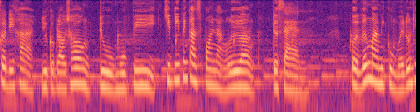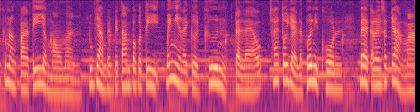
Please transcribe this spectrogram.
สวัสดีค่ะ อยู่กับเราช่องดูมูฟวี่คลิปนี้เป็นการสปอยหนังเรื่อง The Sand เปิดเรื่องมามีกลุ่มวัยรุ่นที่กำลังปาร์ตี้อย่างเมามัน ทุกอย่างเป็นไปตามปกติไม่มีอะไรเกิดขึ้น แต่แล้วชายตัวใหญ่และเพื่อนอีกคน แบกอะไรสักอย่างมา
